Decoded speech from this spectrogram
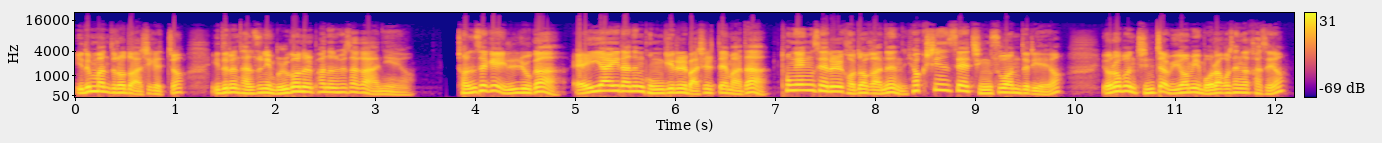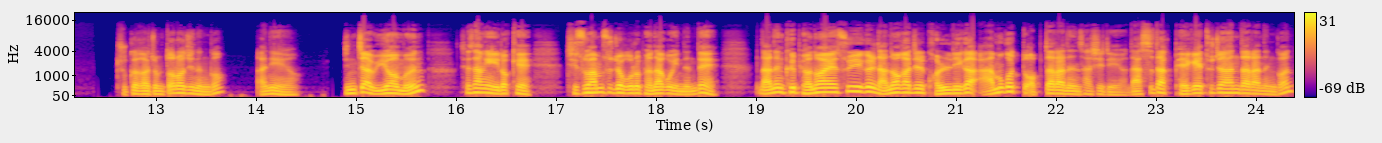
이름만 들어도 아시겠죠? 이들은 단순히 물건을 파는 회사가 아니에요. 전 세계 인류가 AI라는 공기를 마실 때마다 통행세를 걷어가는 혁신세 징수원들이에요. 여러분 진짜 위험이 뭐라고 생각하세요? 주가가 좀 떨어지는 거? 아니에요. 진짜 위험은 세상이 이렇게 지수함수적으로 변하고 있는데 나는 그 변화의 수익을 나눠 가질 권리가 아무것도 없다라는 사실이에요. 나스닥 100에 투자한다라는 건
